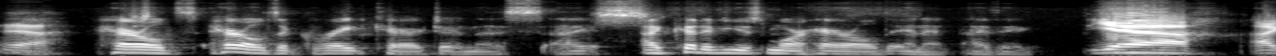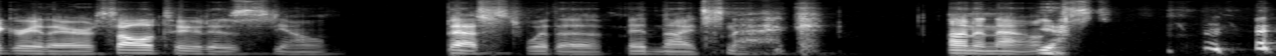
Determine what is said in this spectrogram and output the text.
Yeah. Harold's Harold's a great character in this. I I could have used more Harold in it, I think. Yeah, I agree there. Solitude is, you know, best with a midnight snack. Unannounced. Yes.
